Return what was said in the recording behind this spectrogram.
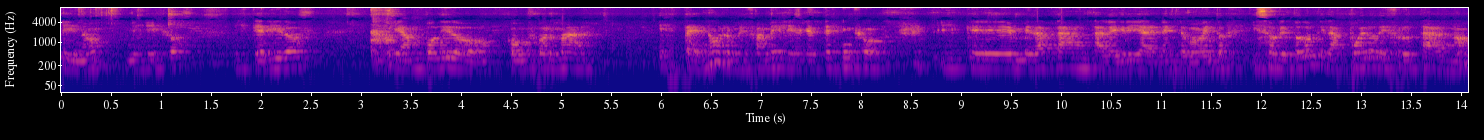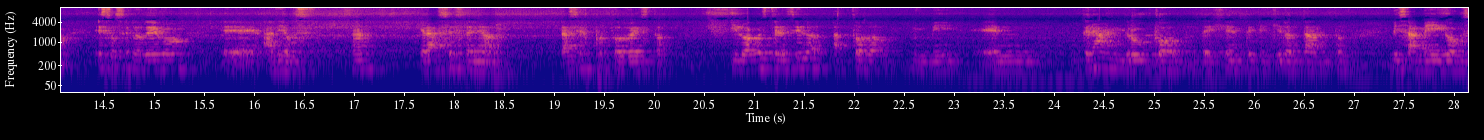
Aquí, ¿no? Mis hijos, mis queridos, que han podido conformar esta enorme familia que tengo y que me da tanta alegría en este momento y sobre todo que la puedo disfrutar, ¿no? Eso se lo debo eh, a Dios. ¿ah? Gracias Señor, gracias por todo esto. y lo hago extensivo a todo mi gran grupo de gente que quiero tanto, mis amigos,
